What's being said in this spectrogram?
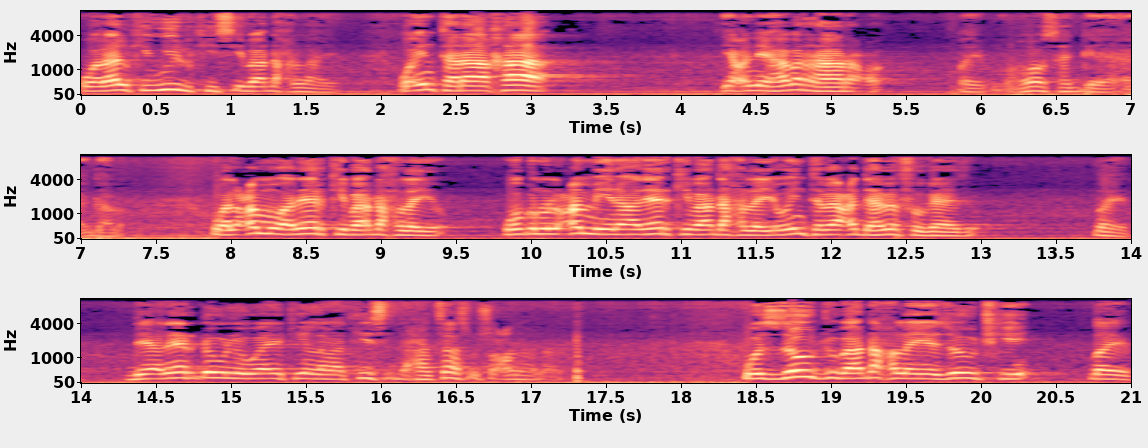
walaalkii wiilkiisii baa dhaxlayo wain taraakhaa yacnii haba raaraco. Ayb hoos hagalo waalcamu adeerkii baa dhaxlayo wabnulcamina adeerkii baa dhaxlayo wain tabaacadda haba fogaado. Ayb dee adeer dhow la waayo kii labaad kii saddexaad saas u soconaan wazawju baa dhaxlaya zawjkii ayb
